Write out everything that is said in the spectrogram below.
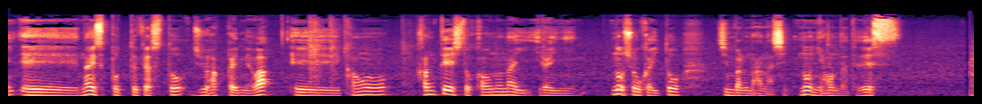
い、えー、ナイスポッドキャスト18回目は、えー、顔鑑定士と顔のない依頼人の紹介とジンバルの話の2本立てです。は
